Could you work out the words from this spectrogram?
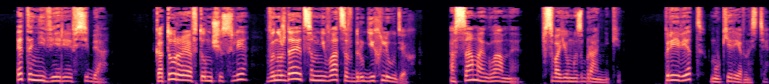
— это неверие в себя, которое в том числе вынуждает сомневаться в других людях, а самое главное — в своем избраннике. Привет, муки ревности.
